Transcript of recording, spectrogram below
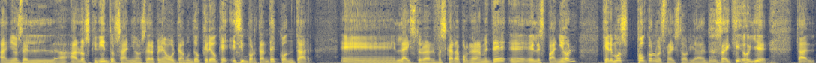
años del, a a los 500 años de la primera vuelta al mundo, creo que es importante contar eh, la historia refrescada, porque realmente eh, el español queremos poco nuestra historia. Entonces hay que, oye, tal.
